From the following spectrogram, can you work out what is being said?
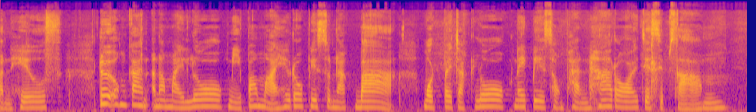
One Health โดยองค์การอนามัยโลกมีเป้าหมายให้โรคพิษสุนัขบ้า หมดไปจากโลกในปี 2573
